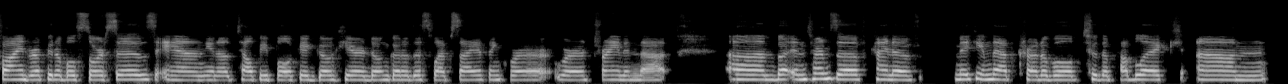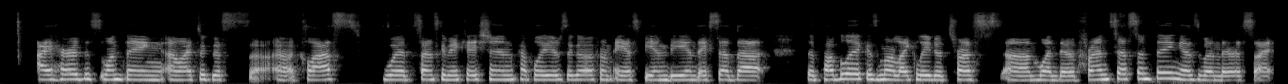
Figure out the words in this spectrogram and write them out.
find reputable sources and you know tell people okay go here don't go to this website i think we're we're trained in that um, but in terms of kind of making that credible to the public um, i heard this one thing uh, i took this uh, class with science communication a couple of years ago from asbmb and they said that the public is more likely to trust um, when their friend says something as when they're a sci-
